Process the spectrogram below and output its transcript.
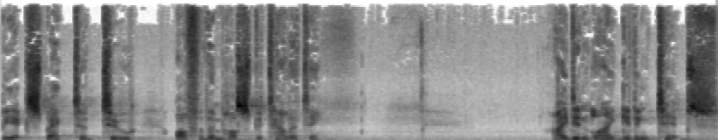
be expected to offer them hospitality. I didn't like giving tips.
